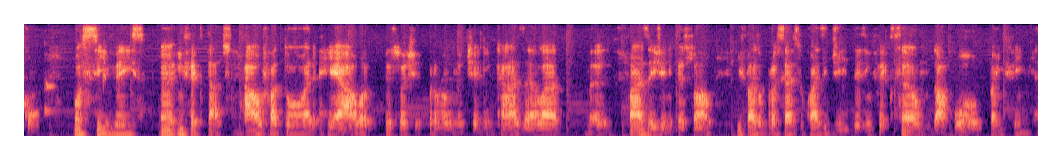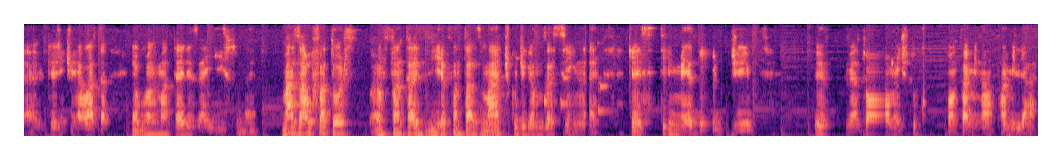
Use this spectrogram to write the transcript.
com possíveis uh, infectados. Há o fator real, a pessoa provavelmente chega em casa, ela uh, faz a higiene pessoal e faz um processo quase de desinfecção da roupa, enfim, é, o que a gente relata em algumas matérias é isso, né? Mas há o fator fantasia, fantasmático, digamos assim, né? Que é esse medo de eventualmente tu contaminar um familiar.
